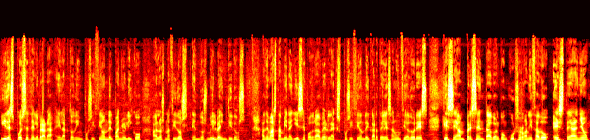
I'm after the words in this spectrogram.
y después se celebrará el acto de imposición del pañuelico a los nacidos en 2022. Además, también allí se podrá ver la exposición de carteles anunciadores que se han presentado al concurso organizado este año,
